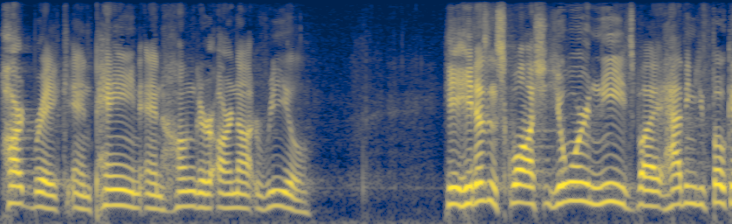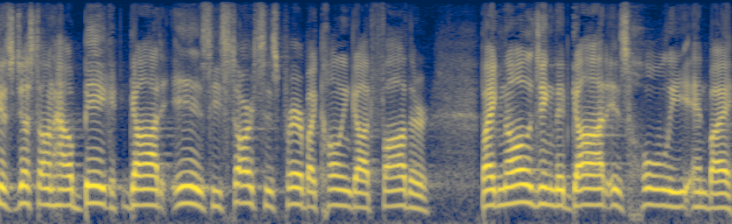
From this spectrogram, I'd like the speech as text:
heartbreak and pain and hunger are not real. He, he doesn't squash your needs by having you focus just on how big God is. He starts his prayer by calling God Father, by acknowledging that God is holy, and by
